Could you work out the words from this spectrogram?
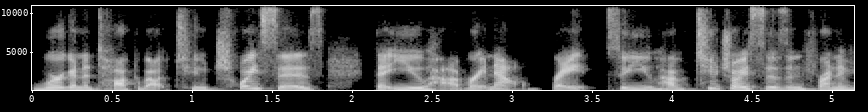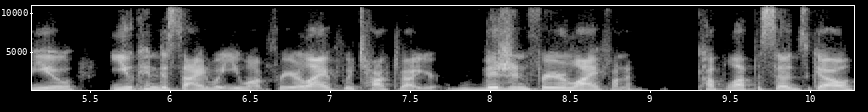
we're going to talk about two choices that you have right now right so you have two choices in front of you you can decide what you want for your life we talked about your vision for your life on a couple episodes ago.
